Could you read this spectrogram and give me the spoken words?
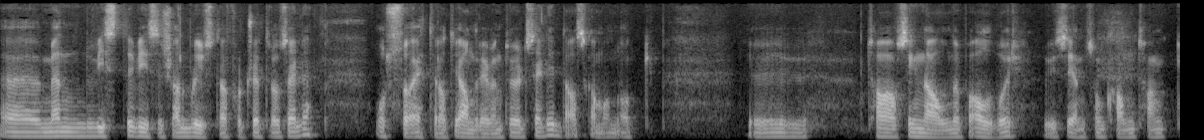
Eh, Men hvis det viser seg at Blystad fortsetter å selge, også etter at de andre eventuelt selger, da skal man nok uh, ta signalene på alvor. Hvis en som kan tank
